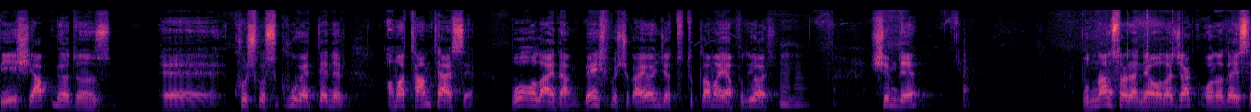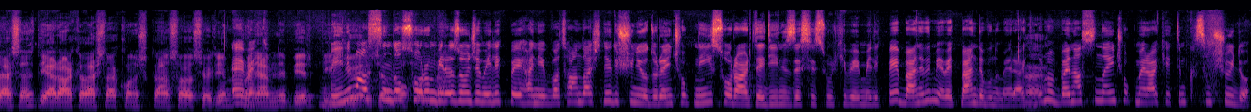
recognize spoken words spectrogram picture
bir iş yapmıyordunuz e, kuşkusu kuvvetlenir. Ama tam tersi bu olaydan beş buçuk ay önce tutuklama yapılıyor. Şimdi bundan sonra ne olacak onu da isterseniz diğer arkadaşlar konuştuktan sonra söyleyeyim. Evet. Önemli bir bilgi Benim aslında sorum konuda. biraz önce Melik Bey hani vatandaş ne düşünüyordur en çok neyi sorar dediğinizde siz Hulki Bey Melik Bey. Ben dedim ya evet ben de bunu merak ediyorum ama ben aslında en çok merak ettiğim kısım şuydu.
